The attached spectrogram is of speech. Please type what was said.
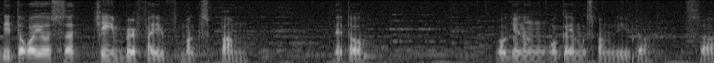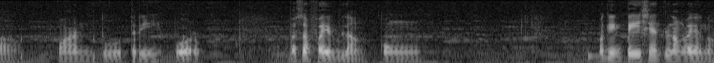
dito kayo sa chamber 5 mag-spam nito wag nyo nang wag kayong mag-spam dito sa 1, 2, 3, 4 basta 5 lang kung maging patient lang kayo, no?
